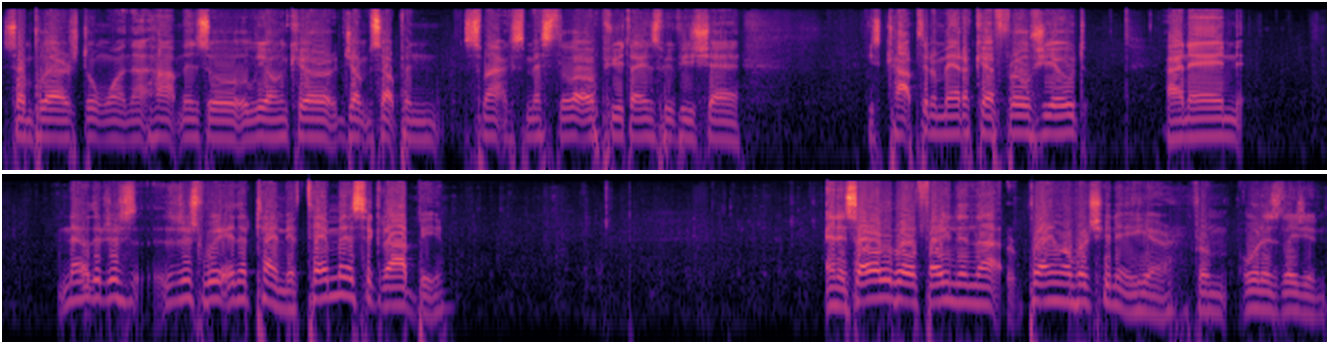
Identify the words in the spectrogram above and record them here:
some players don't want that happening, so Leon Cure jumps up and smacks Mist a little few times with his... Uh, He's Captain America throw shield, and then now they're just they're just waiting their time. They have ten minutes to grab B, and it's all about finding that prime opportunity here from Odin's Legion.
